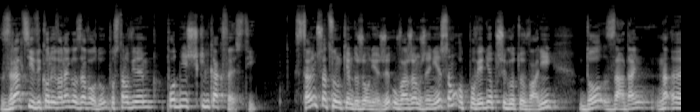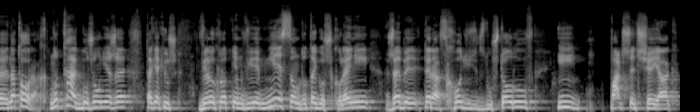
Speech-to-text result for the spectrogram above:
Z racji wykonywanego zawodu postanowiłem podnieść kilka kwestii. Z całym szacunkiem do żołnierzy uważam, że nie są odpowiednio przygotowani do zadań na, e, na torach. No tak, bo żołnierze, tak jak już wielokrotnie mówiłem, nie są do tego szkoleni, żeby teraz chodzić wzdłuż torów i patrzeć się jak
